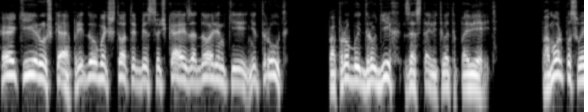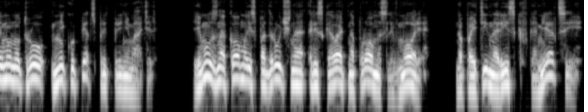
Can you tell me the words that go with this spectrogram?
«Э, Кирушка, придумать что-то без сучка и задоринки не труд. Попробуй других заставить в это поверить. Помор по своему нутру не купец-предприниматель. Ему знакомо и сподручно рисковать на промысле в море, но пойти на риск в коммерции?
